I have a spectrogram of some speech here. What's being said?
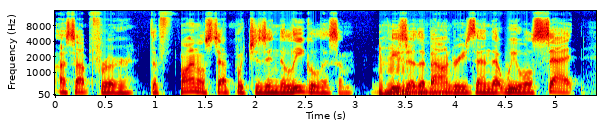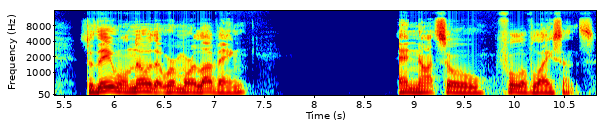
us up for the final step which is into legalism. Mm-hmm. These are the boundaries then that we will set so they will know that we're more loving and not so full of license.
